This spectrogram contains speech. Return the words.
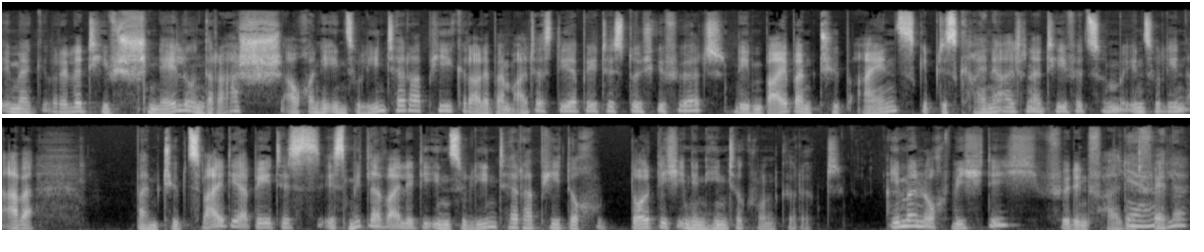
immer relativ schnell und rasch auch eine Insulintherapie, gerade beim Altersdiabetes durchgeführt. Nebenbei beim Typ 1 gibt es keine Alternative zum Insulin, aber beim Typ 2 Diabetes ist mittlerweile die Insulintherapie doch deutlich in den Hintergrund gerückt immer noch wichtig für den Fall der ja. Fälle.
